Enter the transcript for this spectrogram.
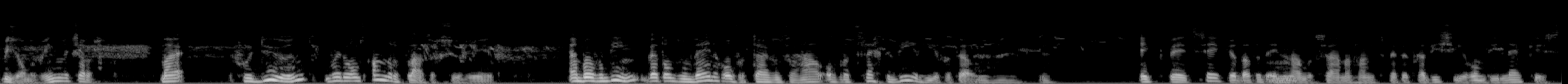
Bijzonder vriendelijk zelfs. Maar voortdurend worden ons andere plaatsen gesuggereerd. En bovendien werd ons een weinig overtuigend verhaal over het slechte weer hier verteld. Ik weet zeker dat het een en ander samenhangt met de traditie rond die lijkkist.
